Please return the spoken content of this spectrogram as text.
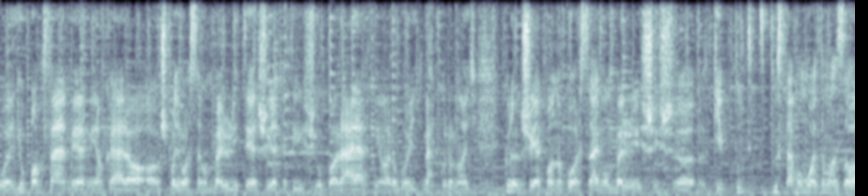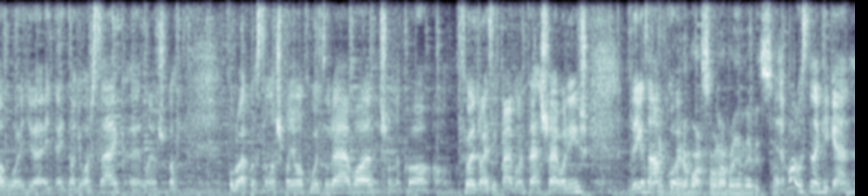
hogy jobban felmérni akár a, a Spanyolországon belüli térségeket is, jobban rálátni arra, hogy mekkora nagy különbségek vannak országon belül is, és kép, tisztában voltam azzal, hogy egy, egy nagy ország, nagyon sokat foglalkoztam a spanyol kultúrával, és annak a, a földrajzi felbontásával is. De igazán hát, akkor... Újra Barcelonába jönnél vissza? Valószínűleg igen.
